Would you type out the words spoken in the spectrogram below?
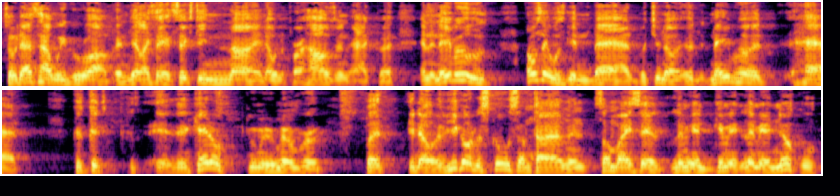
so that's how we grew up. And then, like I say, in 69, that was Fair Housing Act. And the neighborhood, I don't say it was getting bad, but you know, the neighborhood had, because the Cato can remember, but you know, if you go to school sometime and somebody says, let me, give me, let me a nickel,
